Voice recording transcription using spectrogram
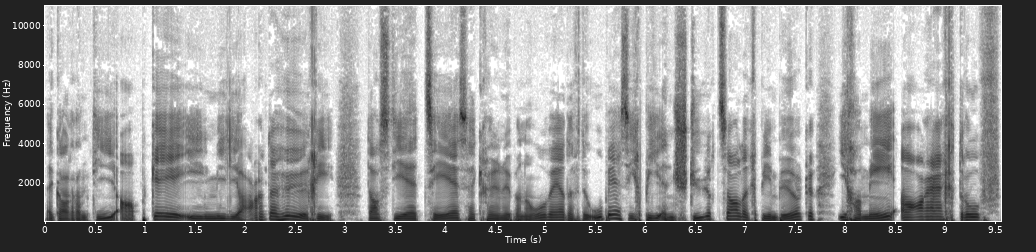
eine Garantie abgeben in Milliardenhöhe, dass die CS können übernommen werden von der UBS. Ich bin ein Steuerzahler, ich bin ein Bürger. Ich habe mehr Anrecht darauf,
